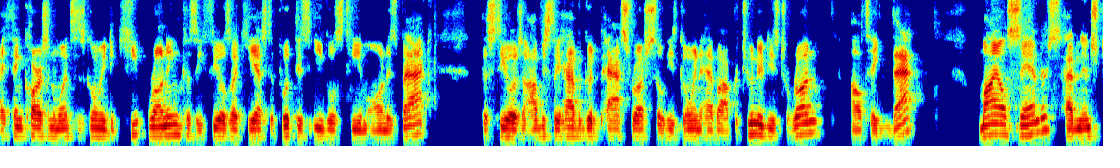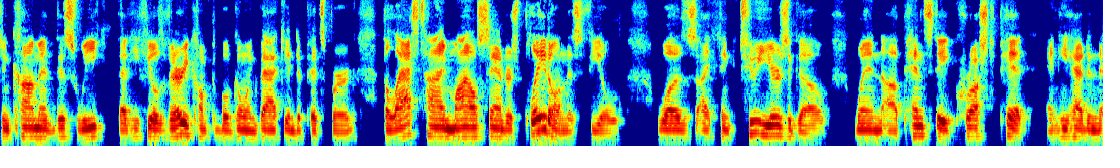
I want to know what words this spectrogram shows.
I think Carson Wentz is going to keep running because he feels like he has to put this Eagles team on his back. The Steelers obviously have a good pass rush, so he's going to have opportunities to run. I'll take that. Miles Sanders had an interesting comment this week that he feels very comfortable going back into Pittsburgh. The last time Miles Sanders played on this field was, I think, two years ago when uh, Penn State crushed Pitt, and he had an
